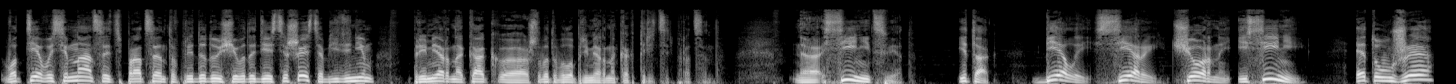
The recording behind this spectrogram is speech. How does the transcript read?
Вот те 18% предыдущие, вот это 10,6 объединим примерно как, э, чтобы это было примерно как 30%. Э, синий цвет. Итак, белый, серый, черный и синий это уже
